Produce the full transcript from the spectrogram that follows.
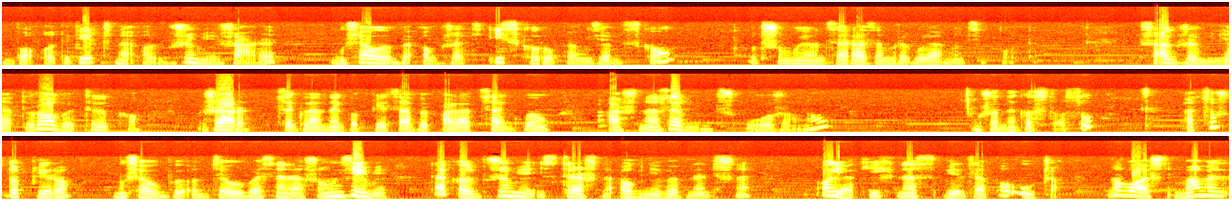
bo odwieczne olbrzymie żary musiałyby ogrzać i skorupę ziemską, utrzymując zarazem regularną ciepłotę. Wszakże miniaturowy tylko żar ceglanego pieca wypala cegłę aż na zewnątrz ułożoną, ułożonego stosu, a cóż dopiero musiałby oddziaływać na naszą Ziemię, tak olbrzymie i straszne ognie wewnętrzne, o jakich nas wiedza poucza. No właśnie, mamy,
